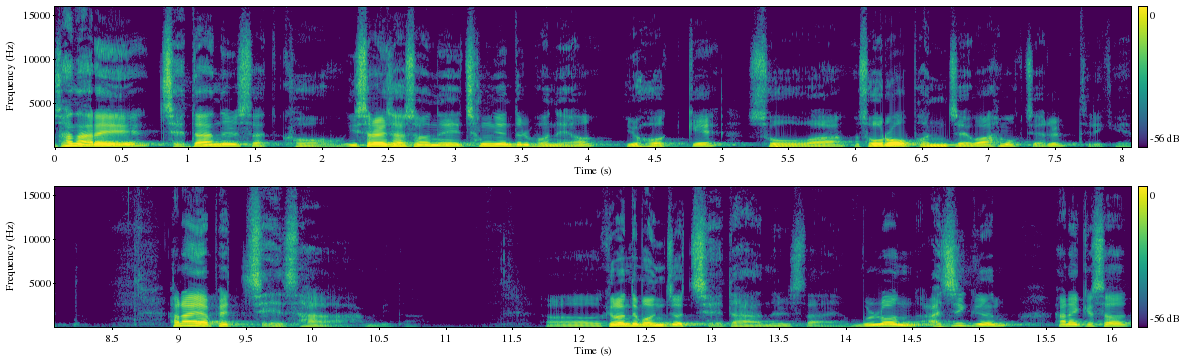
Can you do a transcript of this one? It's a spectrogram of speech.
산 아래에 제단을 쌓고 이스라엘 자손의 청년들을 보내어 여호와께 소와 소로 번제와 화목제를 드리게 했다. 하나님 앞에 제사합니다. 어, 그런데 먼저 제단을 쌓아요. 물론 아직은 하나님께서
